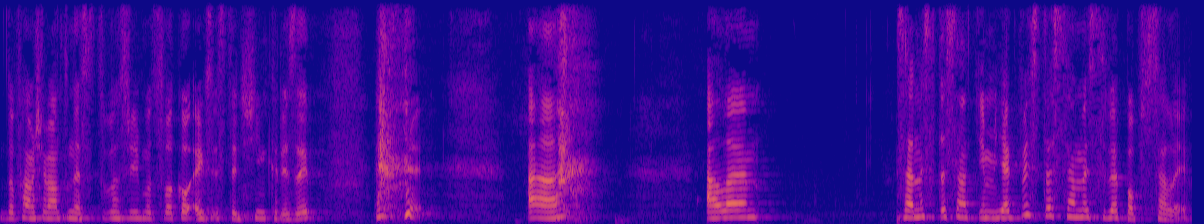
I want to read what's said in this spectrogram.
Doufám, že vám to nestvoří moc velkou existenční krizi. a, ale zamyslete se nad tím, jak byste sami sebe popsali.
